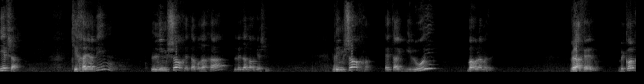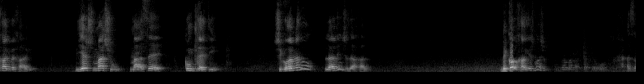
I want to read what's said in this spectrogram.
אי אפשר. כי חייבים למשוך את הברכה לדבר גשמי. למשוך את הגילוי בעולם הזה. ולכן, בכל חג וחג, יש משהו, מעשה קונקרטי, שגורם לנו להבין שזה החג. בכל חג יש משהו. אז למה דווקא פירות? אז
